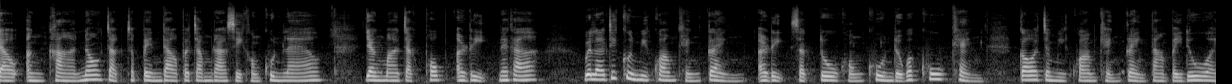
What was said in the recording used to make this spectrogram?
ดาวอังคารนอกจากจะเป็นดาวประจำราศีของคุณแล้ว ยังมาจากภพอรินะคะ เวลาที่คุณมีความแข็งแกร่ง อริศัตรูของคุณหรือว่าคู่แข่ง ก็จะมีความแข็งแกร่งตามไปด้วย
